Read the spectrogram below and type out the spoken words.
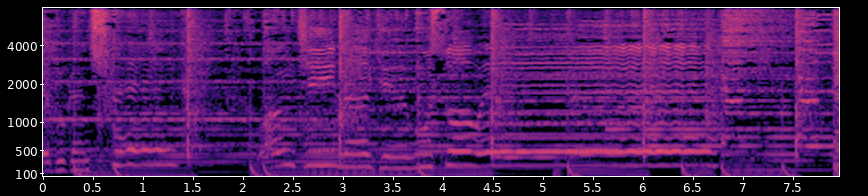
也不敢吹，忘记了也无所谓。地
